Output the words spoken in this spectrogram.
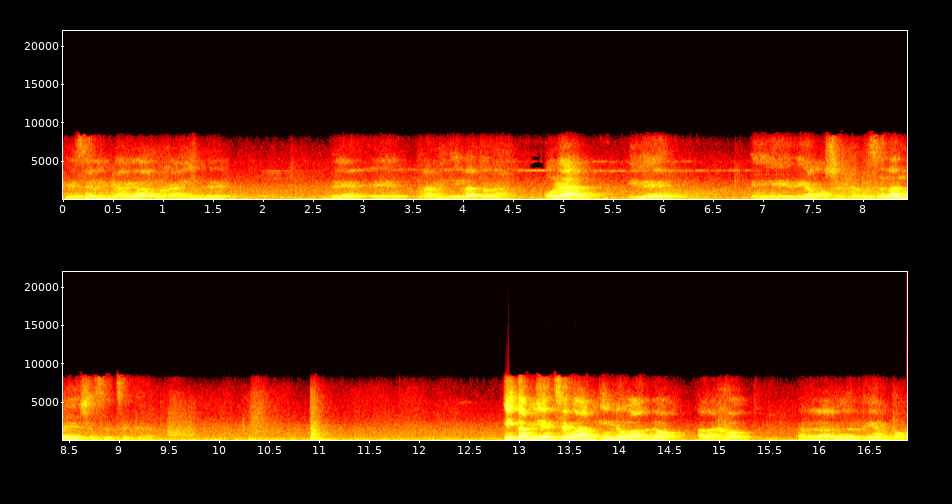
que es el encargado, Jaime, de, eh, transmitir la Torah oral y de, eh, digamos, establecer las leyes, etc. Y también se van innovando a la JOT a lo largo del tiempo,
